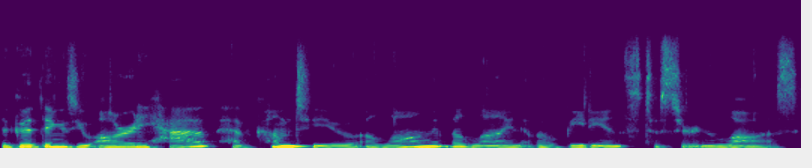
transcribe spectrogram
The good things you already have have come to you along the line of obedience to certain laws.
